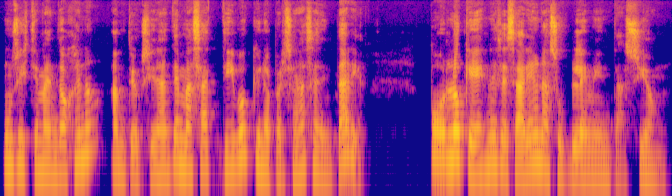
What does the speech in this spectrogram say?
un sistema endógeno antioxidante más activo que una persona sedentaria, por lo que es necesaria una suplementación.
